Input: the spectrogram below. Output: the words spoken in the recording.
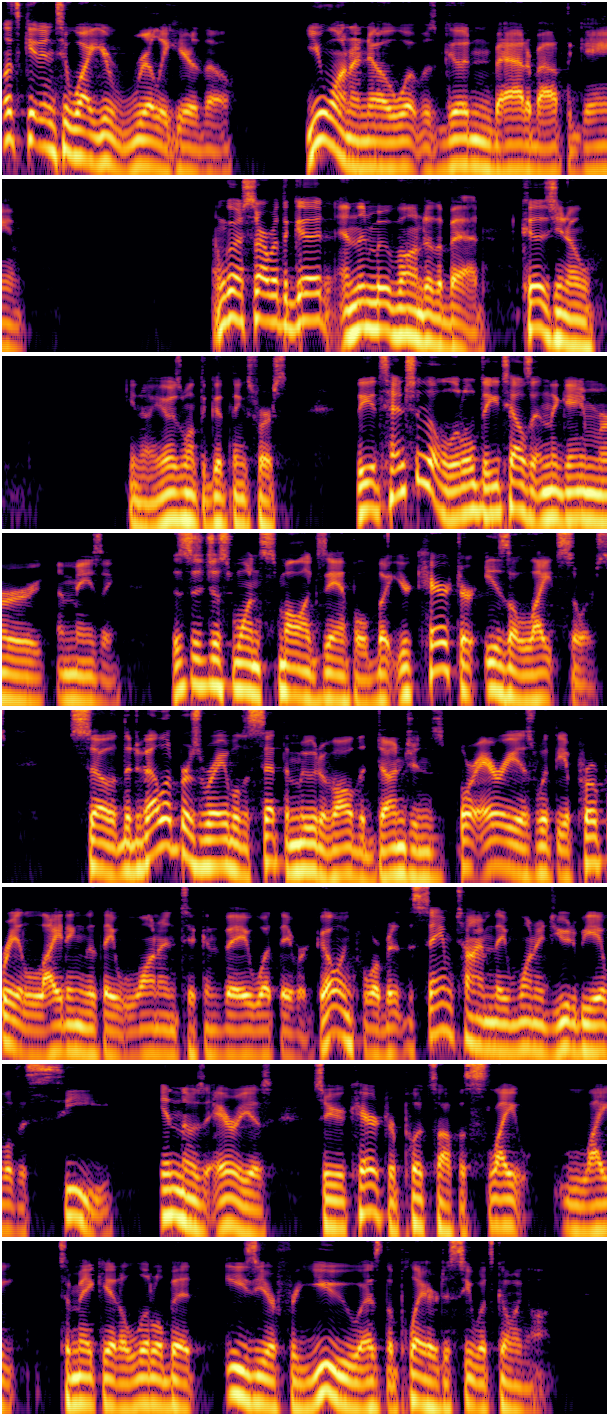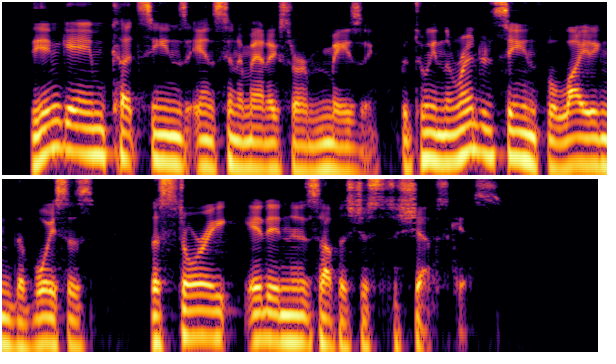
Let's get into why you're really here, though. You want to know what was good and bad about the game. I'm going to start with the good and then move on to the bad because, you know, you know, you always want the good things first. The attention to the little details in the game are amazing. This is just one small example, but your character is a light source. So the developers were able to set the mood of all the dungeons or areas with the appropriate lighting that they wanted to convey what they were going for, but at the same time, they wanted you to be able to see in those areas. So your character puts off a slight light to make it a little bit easier for you as the player to see what's going on. The in game cutscenes and cinematics are amazing. Between the rendered scenes, the lighting, the voices, the story, it in itself is just a chef's kiss.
